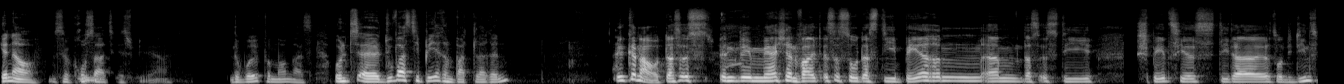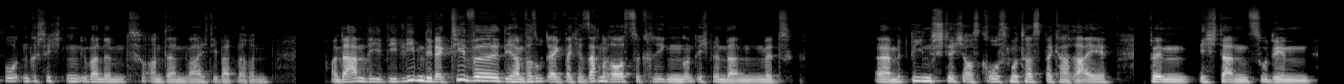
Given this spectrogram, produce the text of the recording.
Genau, ist ein großartiges mhm. Spiel, ja. The Wolf Among Us. Und äh, du warst die Bärenbutlerin. Äh, genau, das ist in dem Märchenwald ist es so, dass die Bären, ähm, das ist die Spezies, die da so die Dienstbotengeschichten übernimmt und dann war ich die Butlerin. Und da haben die, die lieben Detektive, die haben versucht, irgendwelche Sachen rauszukriegen und ich bin dann mit, äh, mit Bienenstich aus Großmutters Bäckerei, bin ich dann zu den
